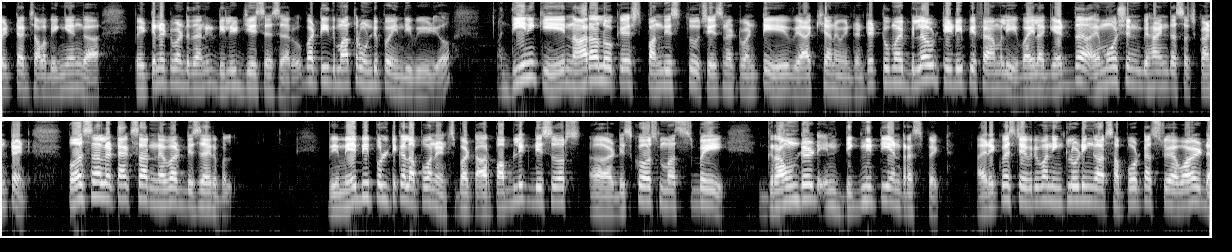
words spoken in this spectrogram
పెట్టారు చాలా వ్యంగ్యంగా పెట్టినటువంటి దానికి డిలీట్ చేసేశారు. బట్ ఇది మాత్రం ఉండిపోయింది ఈ వీడియో. దీనికి నారా లోకేష్ స్పందిస్తూ చేసినటువంటి వ్యాఖ్యానం ఏంటంటే to my believe TDP family while I get the emotion behind the such content personal attacks are never desirable we may be political opponents but our public discourse discourse must be grounded in dignity and respect I request everyone including our supporters to avoid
